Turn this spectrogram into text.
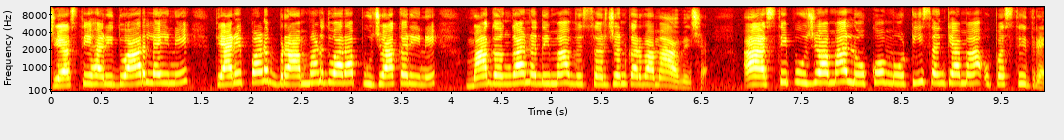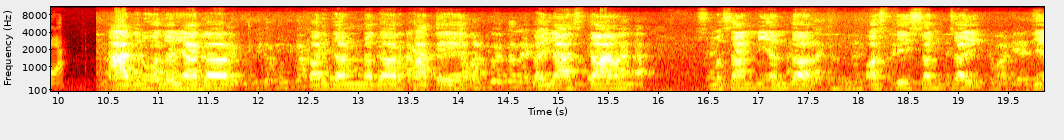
જે અસ્થિ હરિદ્વાર લઈને ત્યારે પણ બ્રાહ્મણ દ્વારા પૂજા કરીને મા ગંગા નદીમાં વિસર્જન કરવામાં આવે છે. આ અસ્થિ પૂજામાં લોકો મોટી સંખ્યામાં ઉપસ્થિત રહ્યા. આજ રોજ અહીંયા આગળ કરજણ નગર ખાતે કૈલાસધામ સ્મશાનની અંદર અસ્થિ સંચય, જે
